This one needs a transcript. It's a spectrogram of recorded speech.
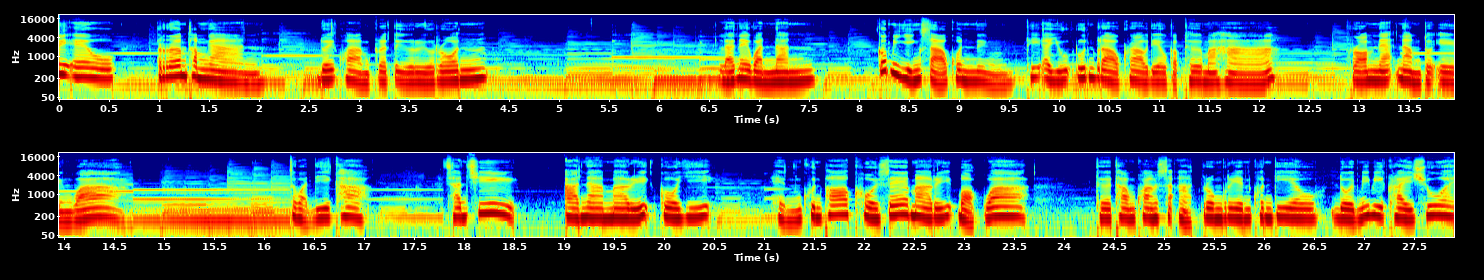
ริเอล เริ่มทำงาน ด้วยความกระตือรือร้น และในวันนั้น ก็มีหญิงสาวคนหนึ่งที่อายุรุ่นราวคราวเดียวกับเธอมาหา พร้อมแนะนำตัวเองว่า สวัสดีค่ะ ฉันชื่ออานามาริโกยิ เห็นคุณพ่อโคเซมาริบอกว่า เธอทำความสะอาดโรงเรียนคนเดียวโดยไม่มีใครช่วย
